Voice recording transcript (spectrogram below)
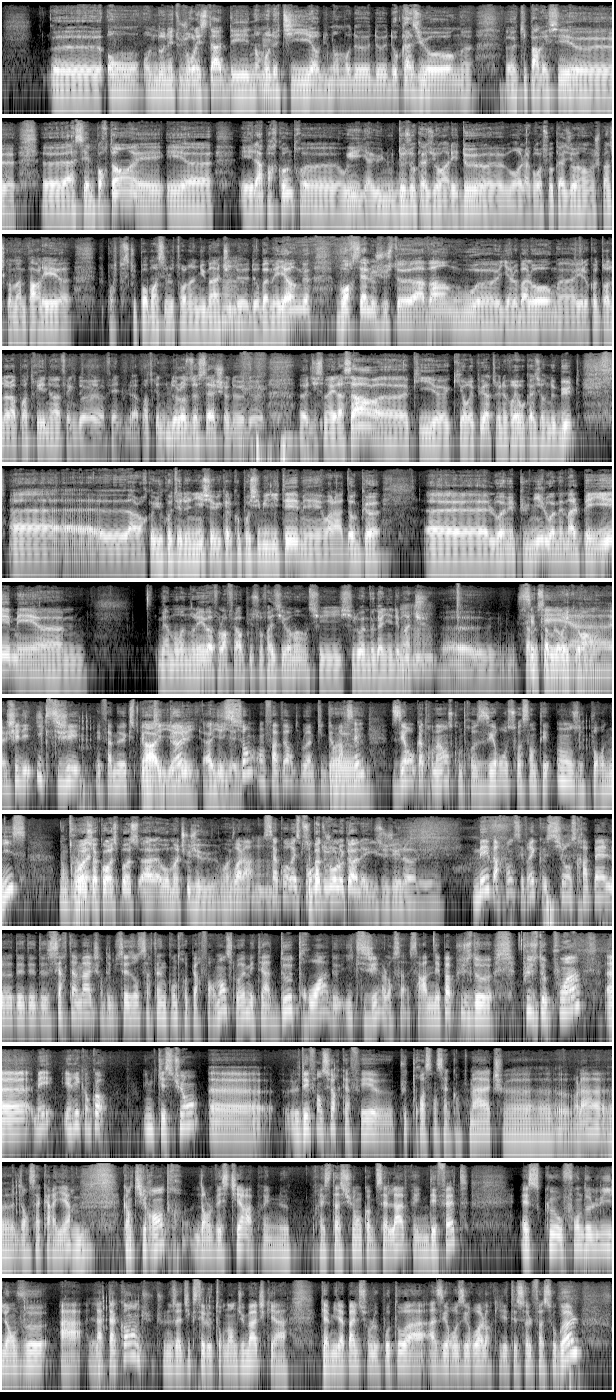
euh, on, donnait toujours les stats des nombres de tirs, du nombre d'occasions de, euh, qui paraissaient euh, assez importants. Et, là, par contre, oui, il y a une ou deux occasions. Les deux, bon, la grosse occasion, je pense qu'on va en parler, parce que pour moi c'est le tournant du match mm. d'Aubameyang, voir celle juste avant où euh, il y a le ballon euh, et le contrôle de la poitrine, enfin de, la poitrine de mm. l'os de sèche euh, d'Ismaël de, Assar, qui, qui aurait pu être une vraie occasion de but, alors que du côté de Nice il y a eu quelques possibilités, mais voilà, donc l'OM est puni, l'OM est mal payé, mais mais à un moment donné, il va falloir faire plus offensivement si, si l'OM veut gagner des matchs. Euh, ça me semble récurrent. Euh, j'ai les XG, les fameux expected goals, qui sont en faveur de l'Olympique de Marseille. 0,91 contre 0,71 pour Nice. Donc, ouais, ça correspond au match que j'ai vu. Voilà, ça correspond. C'est pas toujours le cas, les XG, là. Les... Mais par contre, c'est vrai que si on se rappelle de, certains matchs en début de saison, certaines contre-performances, l'OM était à 2-3 de XG. Alors ça ne ramenait pas plus de, plus de points. Euh, mais Eric, encore une question. Euh, le défenseur qui a fait euh, plus de 350 matchs voilà, dans sa carrière, mmh. quand il rentre dans le vestiaire après une prestation comme celle-là, après une défaite, est-ce qu'au fond de lui, il en veut à l'attaquant? Tu, nous as dit que c'est le tournant du match qui a, qui a, mis la balle sur le poteau à 0-0 alors qu'il était seul face au goal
